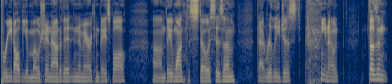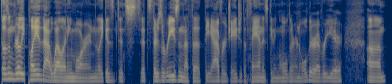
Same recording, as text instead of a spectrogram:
breed all the emotion out of it in American baseball. Um, they want the stoicism that really just you know doesn't doesn't really play that well anymore and like it's it's it's there's a reason that the the average age of the fan is getting older and older every year um,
